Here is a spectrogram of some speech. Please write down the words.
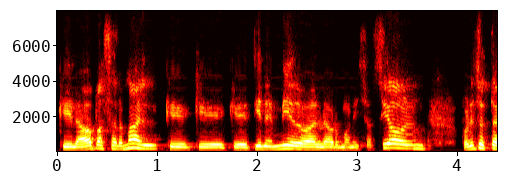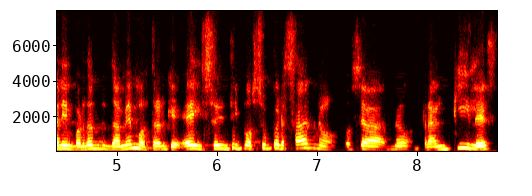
que la va a pasar mal, que, que, tiene miedo a la hormonización. Por eso es tan importante también mostrar que, hey, soy un tipo súper sano, o sea, no, tranquiles,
